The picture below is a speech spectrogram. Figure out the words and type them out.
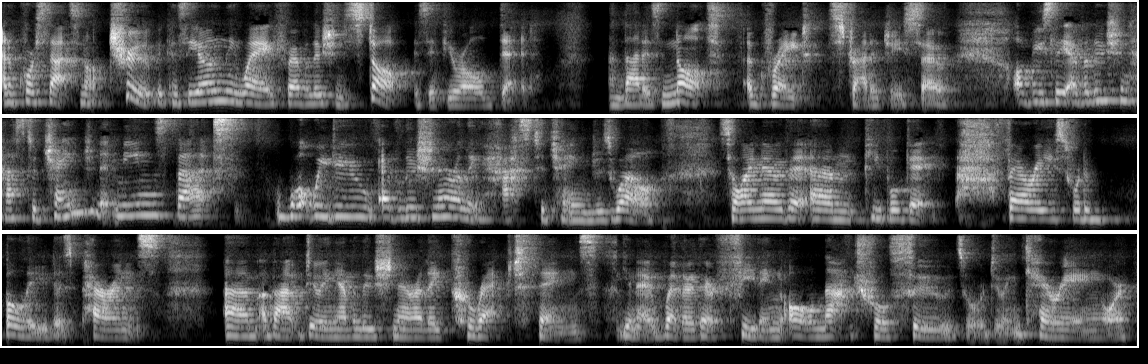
And of course, that's not true because the only way for evolution to stop is if you're all dead. And that is not a great strategy. So, obviously, evolution has to change, and it means that what we do evolutionarily has to change as well. So, I know that um, people get very sort of bullied as parents um, about doing evolutionarily correct things, you know, whether they're feeding all natural foods or doing carrying, or,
